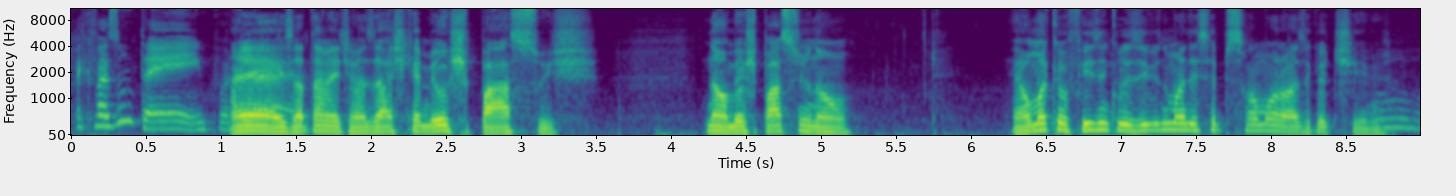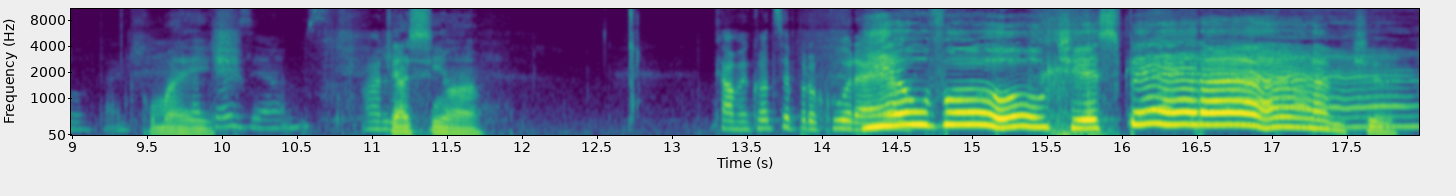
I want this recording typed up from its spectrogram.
É que faz um tempo, né? É, exatamente, mas eu acho que é Meus Passos. Não, Meus Passos não. É uma que eu fiz, inclusive, numa decepção amorosa que eu tive. Uh. Com uma ex. 14 anos. olha, Que é assim, ó. Calma, enquanto você procura. E ela- eu vou te esperar. Mentira.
